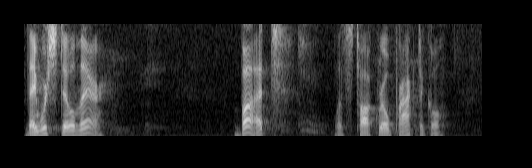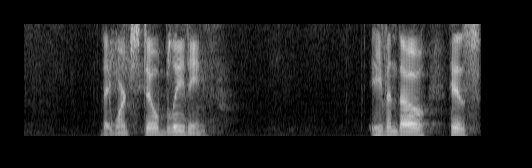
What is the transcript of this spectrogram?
They were still there. But let's talk real practical. They weren't still bleeding. Even though his,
